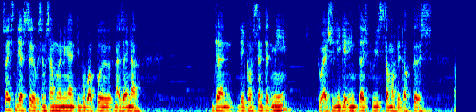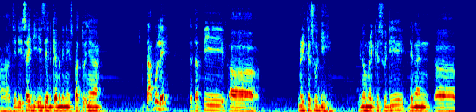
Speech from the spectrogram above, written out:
saya sentiasa bersama-sama dengan ibu bapa Nak Zainal. Dan they consented me to actually get in touch with some of the doctors. Uh, jadi saya diizinkan benda ni sepatutnya. Tak boleh tetapi uh, mereka sudi. You know mereka sudi dengan uh,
